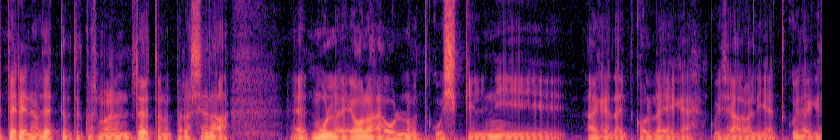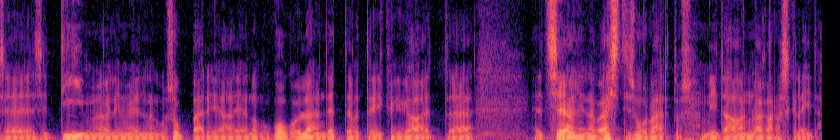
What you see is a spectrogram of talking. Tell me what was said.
et erinevad ettevõtted, kus ma olen töötanud pärast seda, et mul ei ole olnud kuskil nii ägedaid kolleege, kui seal oli, et kuidagi see, see tiim oli meil nagu super ja, ja nagu kogu ülejäänud ettevõte ikkagi ka, et et see oli nagu hästi suur väärtus, mida on väga raske leida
